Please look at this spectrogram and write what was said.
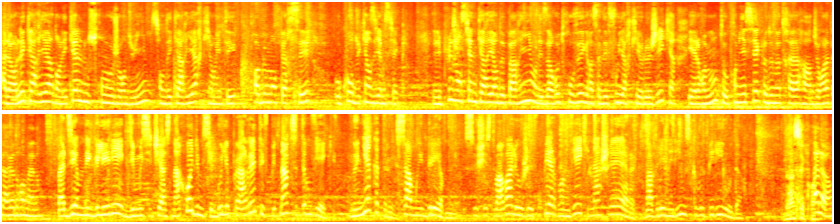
Alors les carrières dans lesquelles nous serons aujourd'hui sont des carrières qui ont été probablement percées au cours du XVe siècle. Les plus anciennes carrières de Paris, on les a retrouvées grâce à des fouilles archéologiques et elles remontent au 1er siècle de notre ère, hein, durant la période romaine. Подземные галереи, где мы сейчас находимся, были прорыты в 15 веке. Но некоторые, самые древние, существовали уже в первом веке нашей эры, во время римского периода. Là, c'est quoi Alors,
